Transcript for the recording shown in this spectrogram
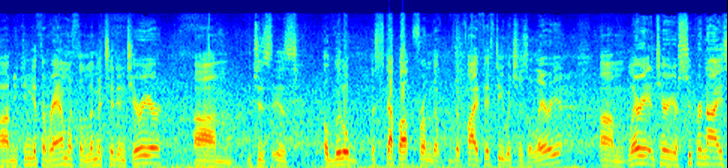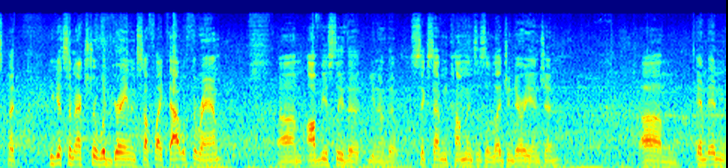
Um, you can get the Ram with the limited interior, um, which is, is a little a step up from the, the 550, which is a Lariat. Um, Lariat interior super nice, but you get some extra wood grain and stuff like that with the Ram. Um, obviously, the you know the 6.7 Cummins is a legendary engine, um, and, and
